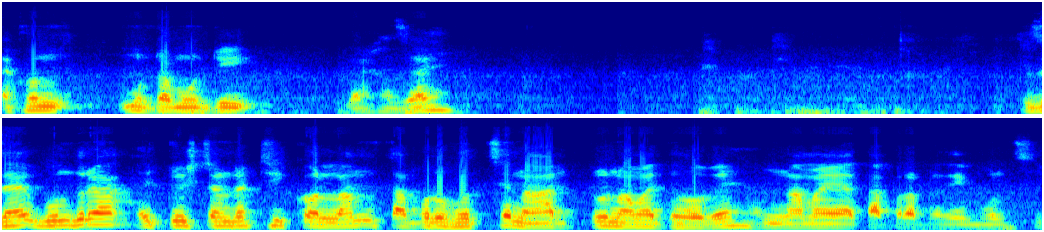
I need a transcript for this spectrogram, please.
এখন মোটামুটি দেখা যায়। যাই হোক বন্ধুরা, একটু স্ট্যান্ডার্ড ঠিক করলাম, তারপরে হচ্ছে না, আর একটু নামাইতে হবে। আমি নামাই তারপর আপনাদের বলছি।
